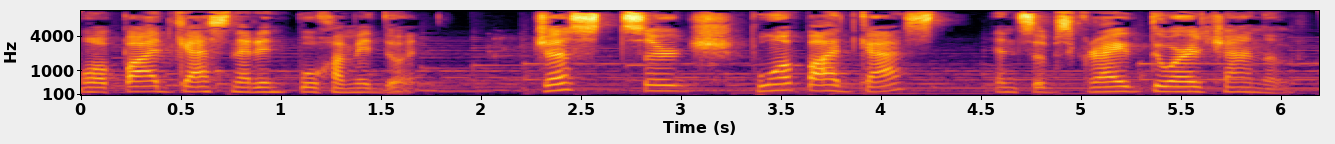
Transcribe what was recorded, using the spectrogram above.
mga podcast na rin po kami doon. Just search Puma Podcast and subscribe to our channel.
